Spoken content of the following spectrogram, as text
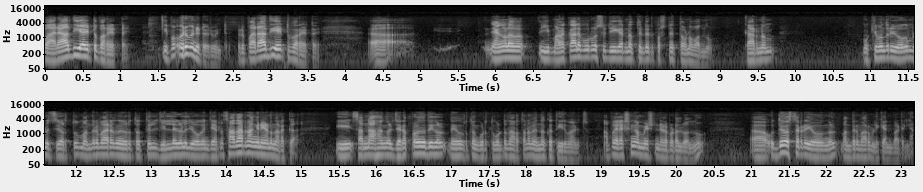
പരാതിയായിട്ട് പറയട്ടെ. ഇപ്പോൾ ഒരു മിനിറ്റ് ഒരു മിനിറ്റ്. ഒരു പരാതിയായിട്ട് പറയട്ടെ. ഞങ്ങൾ ഈ മഴക്കാലപൂർവ ശുചീകരണത്തിന്റെ ഒരു പ്രശ്നം ഇത്തവണ വന്നു. കാരണം മുഖ്യമന്ത്രി യോഗം വിളിച്ചു ചേർത്തു. മന്ത്രിമാരുടെ നേതൃത്വത്തിൽ ജില്ലകളിൽ യോഗം ചേർന്ന് സാധാരണ അങ്ങനെയാണ് നടക്കുക. ഈ സന്നാഹങ്ങൾ ജനപ്രതിനിധികൾ നേതൃത്വം കൊടുത്തുകൊണ്ട് നടത്തണം എന്നൊക്കെ തീരുമാനിച്ചു. അപ്പോൾ ഇലക്ഷൻ കമ്മീഷന്റെ ഇടപെടൽ വന്നു. ഉദ്യോഗസ്ഥരുടെ യോഗങ്ങൾ മന്ത്രിമാർ വിളിക്കാൻ പാടില്ല.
